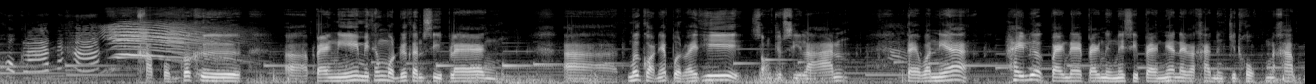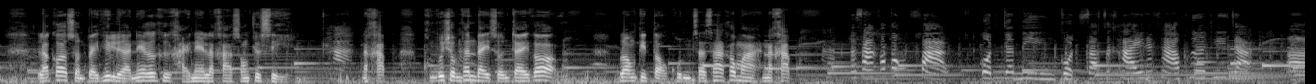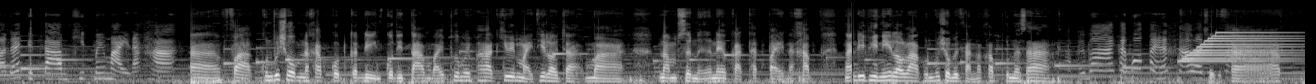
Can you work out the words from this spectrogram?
1.6ล้านนะคะ ครับผมก็คืออาแปลงนี้มีทั้งหมดด้วยกัน 4 แปลงอ่าเมื่อก่อนเนี้เปิดไว้ที่ 2.4 ล้านค่ะแต่วันเนี้ยให้เลือกแปลงใดแปลงหนึ่งใน 4 แปลงเนี้ยในราคา 1.6 นะครับ แล้วก็ส่วนแปลงที่เหลือเนี่ยก็คือขายในราคา 2.4ค่ะนะครับ คุณผู้ชมท่านใดสนใจก็ลองติดต่อคุณซาซ่าเข้ามานะครับ ซาซาก็ต้องฝากกดกระดิ่งกด subscribe นะคะ เพื่อที่จะเอ่อ ได้ติดตามคลิปใหม่ๆนะคะอ่าฝากคุณผู้ชมนะครับ กดกระดิ่งกดติดตามไว้เพื่อไม่พลาดคลิปใหม่ๆที่เราจะมานำเสนอในโอกาสถัดไปนะครับงั้นดีพีนี้เราลาคุณผู้ชมไปก่อนนะครับคุณซาซ่าบ๊ายบายค่ะพบกันใหม่นะคะสวัสดีครับ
